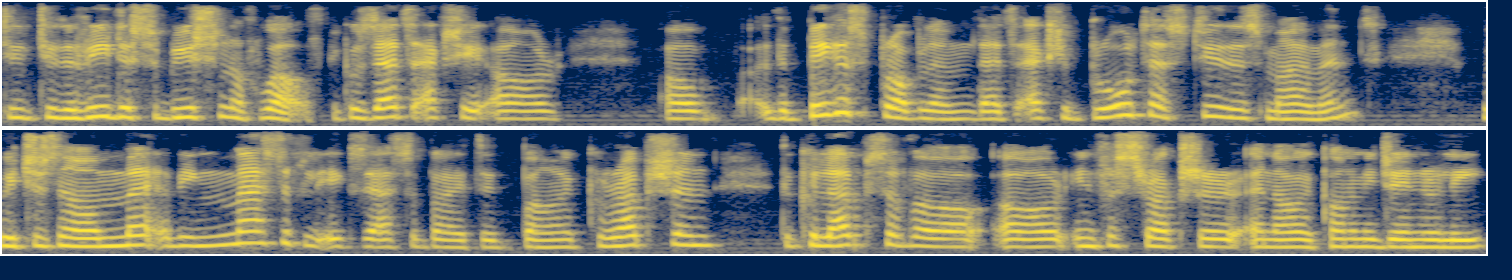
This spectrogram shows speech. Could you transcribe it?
to to the redistribution of wealth because that's actually our the biggest problem that's actually brought us to this moment which is now ma- being massively exacerbated by corruption, the collapse of our, our infrastructure and our economy generally,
